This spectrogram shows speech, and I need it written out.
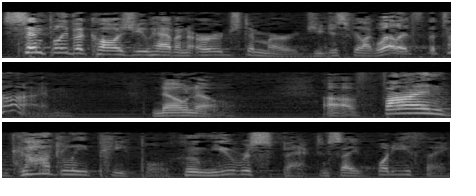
simply because you have an urge to merge. You just feel like, well, it's the time. No, no. Uh, find godly people whom you respect and say, what do you think?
